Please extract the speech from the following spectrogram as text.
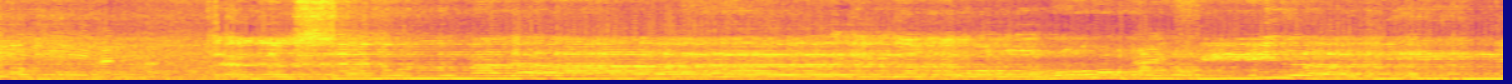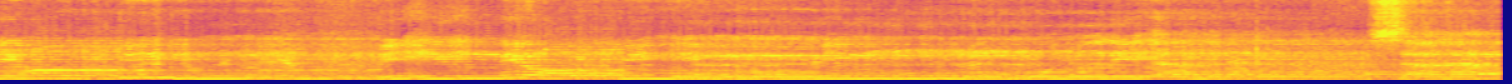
شهر تنزل الملائكة والروح فيها بإذن ربهم بإذن ربهم من كل أمر. سلام.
